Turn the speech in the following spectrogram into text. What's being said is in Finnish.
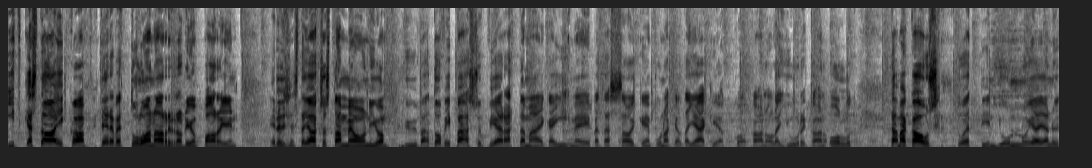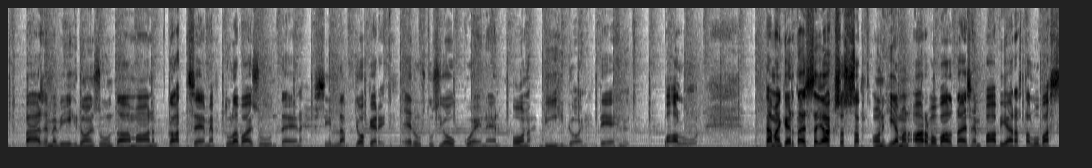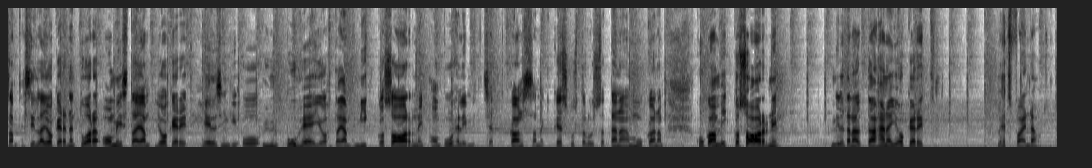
pitkästä aikaa. Tervetuloa Narriradion pariin. Edellisestä jaksostamme on jo hyvä tovi päässyt vierähtämään, eikä ihme, eipä tässä oikein punakelta jääkiekkoakaan ole juurikaan ollut. Tämä kausi tuettiin junnuja ja nyt pääsemme vihdoin suuntaamaan katseemme tulevaisuuteen, sillä Jokerit edustusjoukkueineen on vihdoin tehnyt paluun. Tämänkertaisessa jaksossa on hieman arvovaltaisempaa vierasta luvassa, sillä Jokerinen tuore omistaja, Jokerit Helsinki Oyn puheenjohtaja Mikko Saarni on puhelimitse kanssamme keskusteluissa tänään mukana. Kuka on Mikko Saarni? Miltä näyttää hänen Jokerit? Let's find out.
